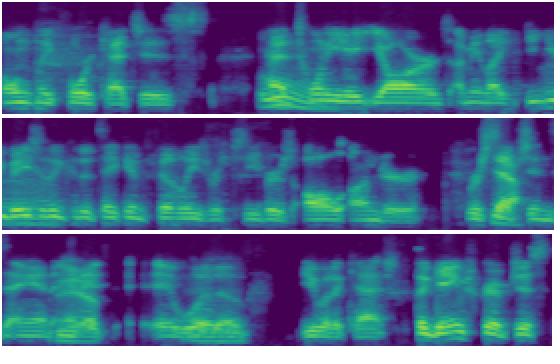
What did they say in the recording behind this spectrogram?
only four catches, had Ooh. 28 yards. I mean, like you, you Mm. basically could have taken Philly's receivers all under receptions, and, and Yep. it, it would have you would have cashed. The game script just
